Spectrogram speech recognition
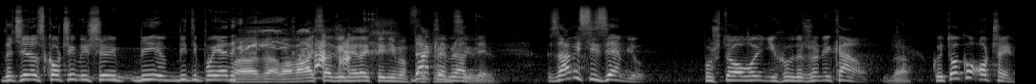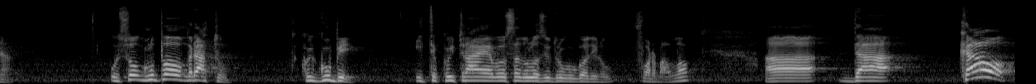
Da će nas koči miševi bi, biti pojede. Pa da, pa aj sad vi ne dajte njima dakle, frekvenciju. brate, zamisli zemlju, pošto je ovo njihov državni kanal, Da. koji je toliko očajna u svom glupavom ratu, koji gubi i te, koji traje, evo sad ulazi u drugu godinu formalno, a, da kao,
